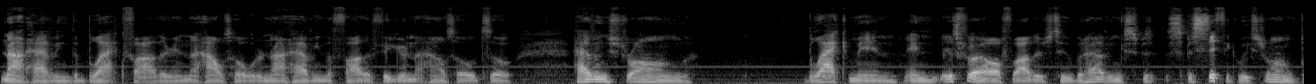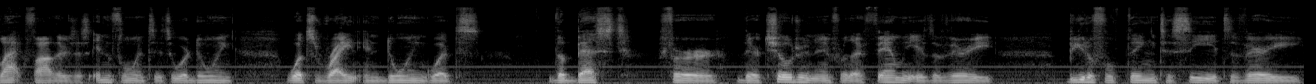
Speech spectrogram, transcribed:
not having the black father in the household or not having the father figure in the household. So having strong black men, and it's for all fathers too, but having spe- specifically strong black fathers as influences who are doing what's right and doing what's the best for their children and for their family is a very beautiful thing to see. It's a very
